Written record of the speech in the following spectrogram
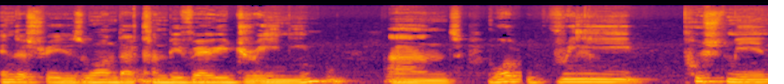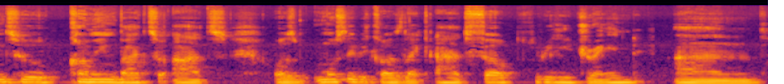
industry is one that can be very draining. And what really pushed me into coming back to art was mostly because like I had felt really drained and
